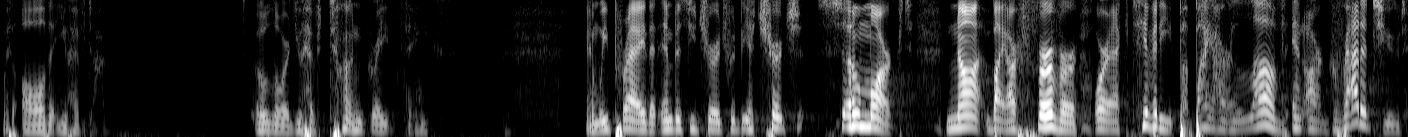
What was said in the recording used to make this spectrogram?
with all that you have done. Oh Lord, you have done great things. And we pray that Embassy Church would be a church so marked, not by our fervor or activity, but by our love and our gratitude.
